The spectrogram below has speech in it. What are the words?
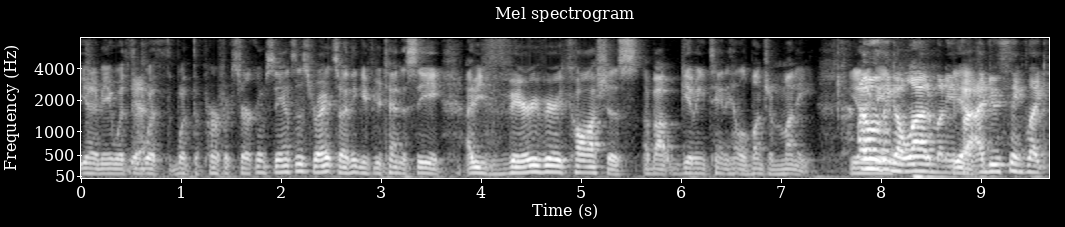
You know what I mean with Yeah. with with the perfect circumstances, right? So I think if you're Tennessee, I'd be very very cautious about giving Tannehill a bunch of money. You know I don't mean? think a lot of money, Yeah. but I do think like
